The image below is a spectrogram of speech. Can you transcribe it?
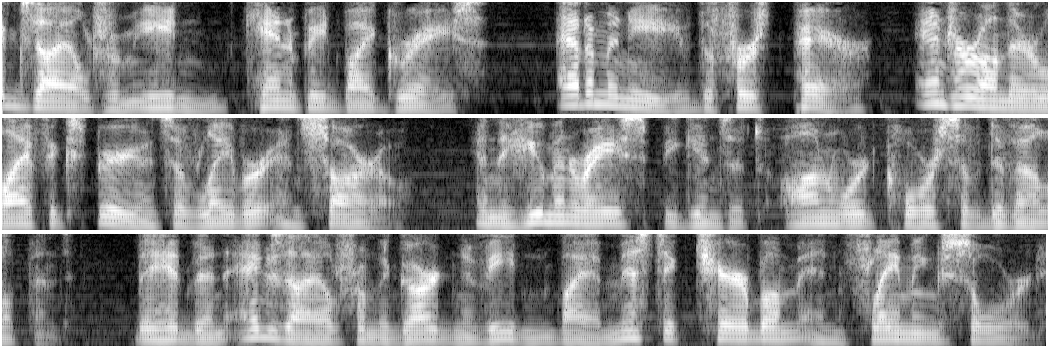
exiled from Eden, canopied by grace, Adam and Eve, the first pair, enter on their life experience of labor and sorrow, and the human race begins its onward course of development. They had been exiled from the Garden of Eden by a mystic cherubim and flaming sword.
